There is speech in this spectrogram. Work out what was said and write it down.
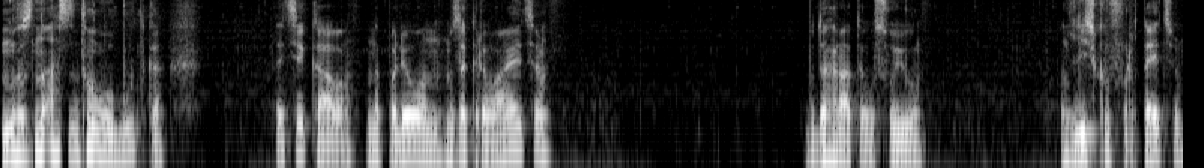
Ну, з нас знову будка. Це цікаво. Наполеон закривається. Буде грати у свою англійську фортецю.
